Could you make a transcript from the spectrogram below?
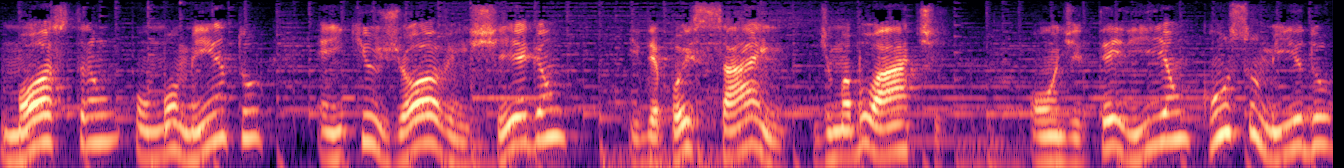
mostram o momento em que os jovens chegam e depois saem de uma boate onde teriam consumido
